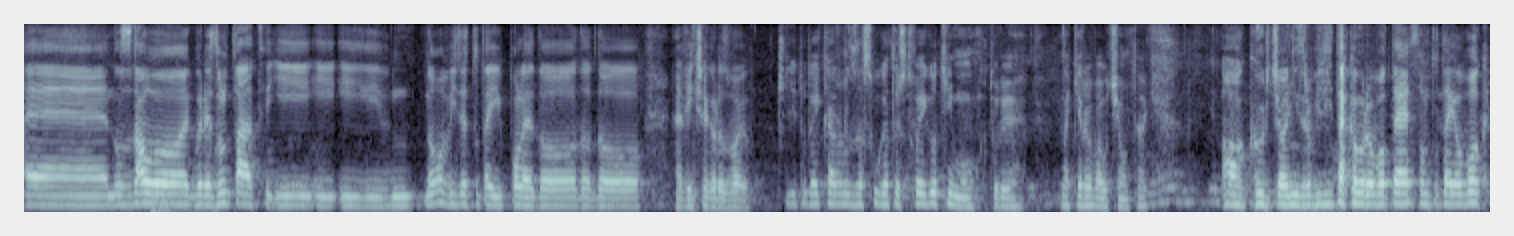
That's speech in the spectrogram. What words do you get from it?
e, no zdało jakby rezultat i, i, i no, widzę tutaj pole do, do, do większego rozwoju. Czyli tutaj, Karol, zasługa też Twojego teamu, który nakierował Cię, tak? O kurczę, oni zrobili taką robotę, są tutaj obok,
